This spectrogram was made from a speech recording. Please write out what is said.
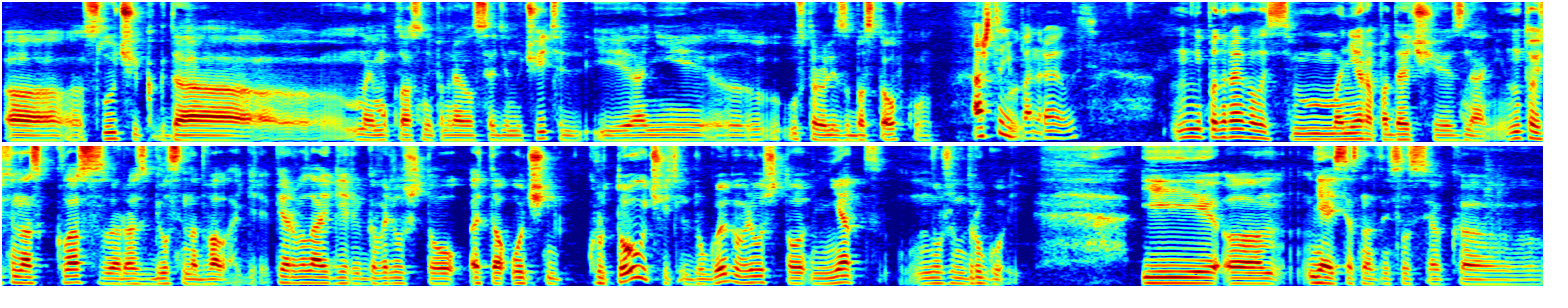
Э, Случай, когда э, моему классу не понравился один учитель, и они э, устроили забастовку. А что не понравилось? Не понравилась манера подачи знаний. Ну, то есть у нас класс разбился на два лагеря. Первый лагерь говорил, что это очень крутой учитель, другой говорил, что нет, нужен другой. И э, я, естественно, относился к э,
